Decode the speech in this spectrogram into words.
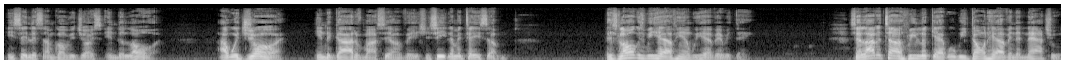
He said, Listen, I'm going to rejoice in the Lord. I will joy in the God of my salvation. See, let me tell you something. As long as we have Him, we have everything. So a lot of times we look at what we don't have in the natural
